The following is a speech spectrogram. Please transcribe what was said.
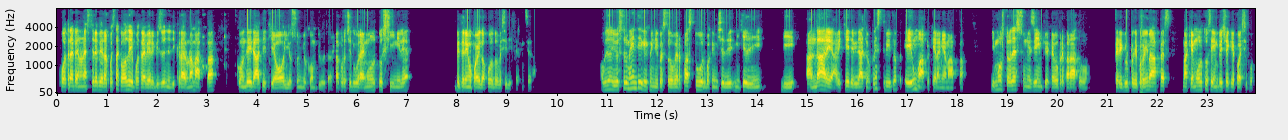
Potrebbe non essere vera questa cosa, io potrei avere bisogno di creare una mappa con dei dati che ho io sul mio computer. La procedura è molto simile, vedremo poi dopo dove si differenzierà ho bisogno di due strumenti, che quindi questo Overpass Turbo che mi chiede, mi chiede di, di, andare a richiedere i dati OpenStreetMap e un map che è la mia mappa. Vi mostro adesso un esempio che avevo preparato per il gruppo dei Polymappers, ma che è molto semplice, che poi si può,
